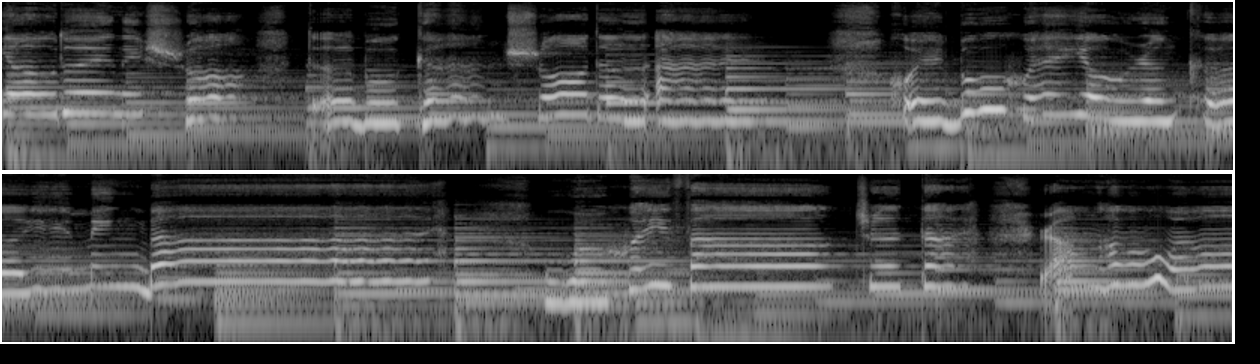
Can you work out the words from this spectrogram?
要对你说的不敢说的爱，会不会有人可以明白？我会发着呆，然后忘。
